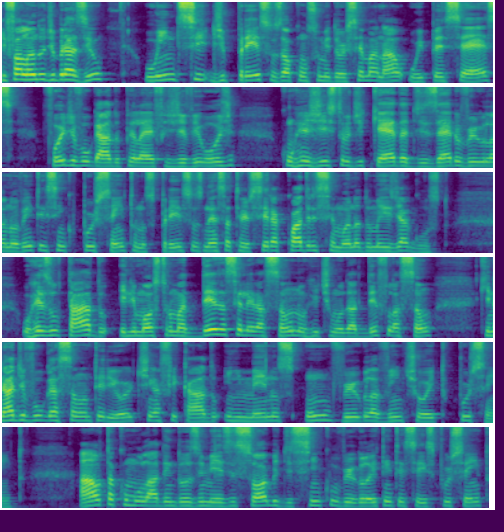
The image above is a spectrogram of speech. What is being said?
E falando de Brasil, o índice de preços ao consumidor semanal, o IPCS, foi divulgado pela FGV hoje, com registro de queda de 0,95% nos preços nessa terceira quadricemana do mês de agosto. O resultado ele mostra uma desaceleração no ritmo da deflação, que na divulgação anterior tinha ficado em menos 1,28%. A alta acumulada em 12 meses sobe de 5,86%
